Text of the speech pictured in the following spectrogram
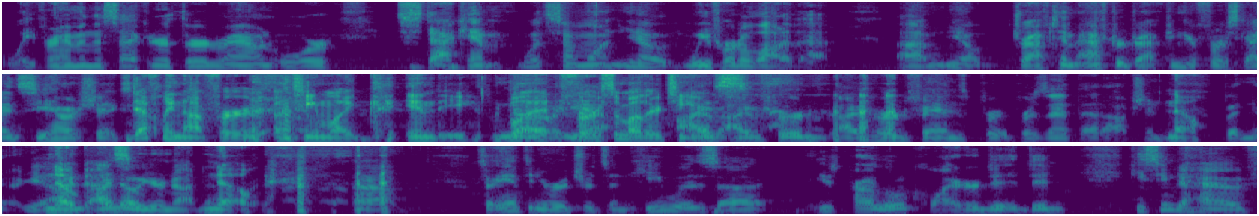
wait for him in the second or third round, or stack him with someone. You know, we've heard a lot of that. Um, you know, draft him after drafting your first guy and see how it shakes. Definitely out. not for a team like Indy, but no, for yeah. some other teams. I've, I've heard I've heard fans pr- present that option. No, but yeah, no, I, I know you're not. No. so Anthony Richardson, he was uh, he was probably a little quieter. Did, did he seemed to have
